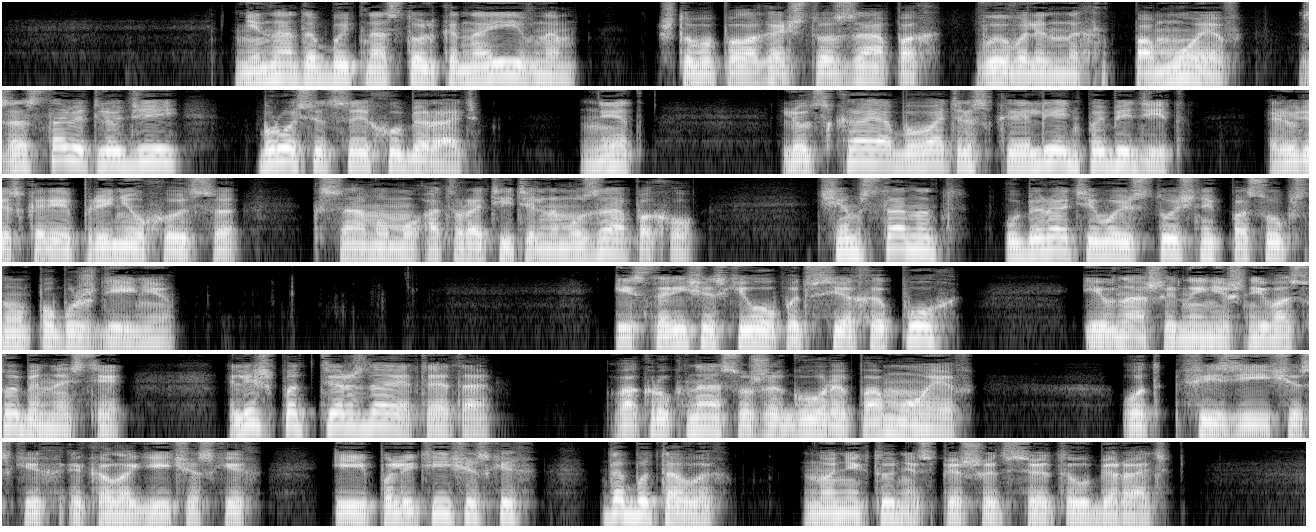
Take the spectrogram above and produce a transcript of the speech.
Не надо быть настолько наивным, чтобы полагать, что запах вываленных помоев заставит людей броситься их убирать. Нет, людская обывательская лень победит. Люди скорее принюхаются к самому отвратительному запаху, чем станут убирать его источник по собственному побуждению. Исторический опыт всех эпох и в нашей нынешней в особенности, лишь подтверждает это. Вокруг нас уже горы помоев, от физических, экологических и политических до бытовых, но никто не спешит все это убирать.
